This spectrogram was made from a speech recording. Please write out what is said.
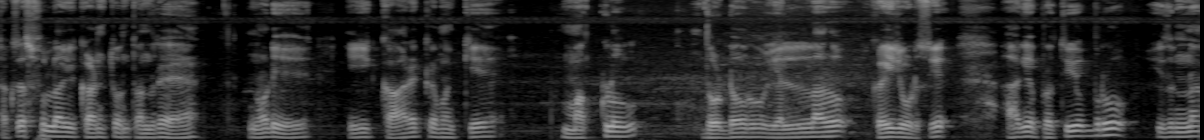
ಸಕ್ಸಸ್ಫುಲ್ಲಾಗಿ ಕಾಣ್ತು ಅಂತಂದರೆ, ನೋಡಿ, ಈ ಕಾರ್ಯಕ್ರಮಕ್ಕೆ ಮಕ್ಕಳು, ದೊಡ್ಡವರು ಎಲ್ಲರೂ ಕೈ ಜೋಡಿಸಿ, ಹಾಗೆ ಪ್ರತಿಯೊಬ್ಬರೂ ಇದನ್ನು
